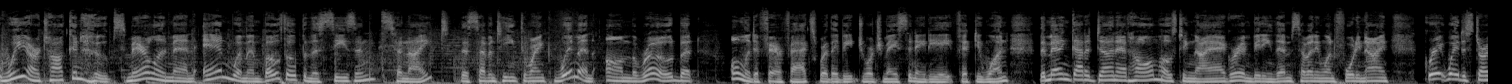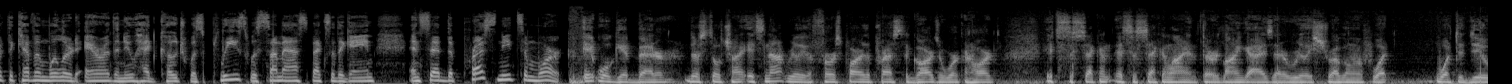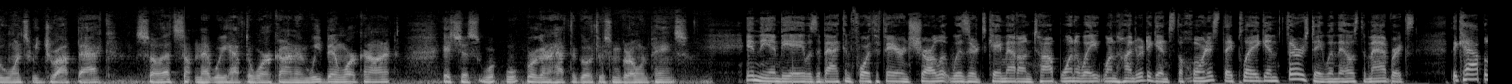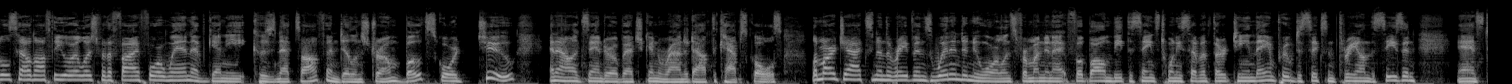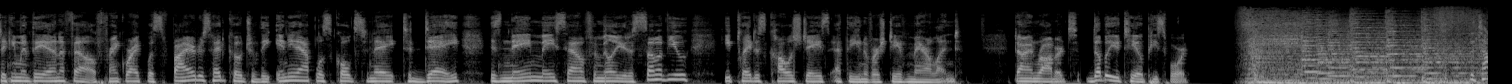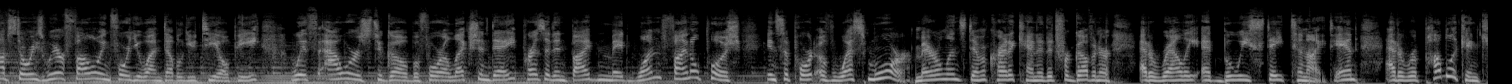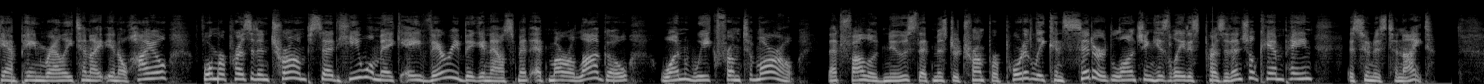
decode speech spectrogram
We are talking hoops. Maryland men and women both open the season tonight. The 17th ranked women on the road, but only to Fairfax, where they beat George Mason 88-51. The men got it done at home, hosting Niagara and beating them 71-49. Great way to start the Kevin Willard era. The new head coach was pleased with some aspects of the game and said the press needs some work. It will get better. They're still trying. It's not really the first part of the press. The guards are working hard. It's the second. It's the second line and third line guys that are really struggling with what what to do once we drop back. So that's something that we have to work on, and we've been working on it. It's just we're, we're going to have to go through some growing pains. In the NBA, it was a back and forth affair in Charlotte. Wizards came out on top 108-100 against the Hornets. They play again Thursday when they host the Mavericks. The Capitals held off the Oilers for the 5-4 win. Evgeny Kuznetsov and Dylan Strome both scored two, and Alexander Ovechkin rounded out the Caps goals. Lamar Jackson and the Ravens went into New Orleans for Monday Night Football and beat the Saints 27-13. They improved to 6 and 3 on the season. And sticking with the NFL, Frank Reich was fired as head coach of the Indianapolis Colts today. Today, his name may sound familiar to some of you. He played his college days at the University of Maryland. Diane Roberts, WTOP Sport. The top stories we're following for you on WTOP. With hours to go before Election Day, President Biden made one final push in support of Wes Moore, Maryland's Democratic candidate for governor, at a rally at Bowie State tonight. And at a Republican campaign rally tonight in Ohio, former President Trump said he will make a very big announcement at Mar-a-Lago one week from tomorrow. That followed news that Mr. Trump reportedly considered launching his latest presidential campaign as soon as tonight.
